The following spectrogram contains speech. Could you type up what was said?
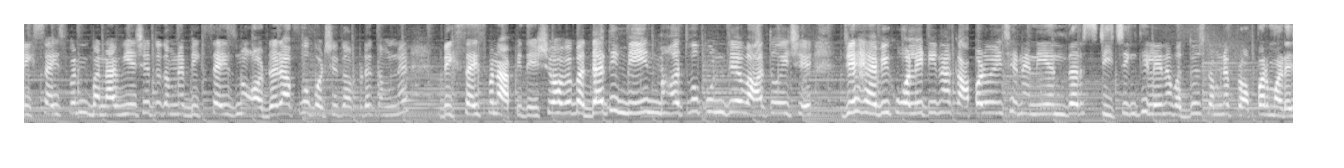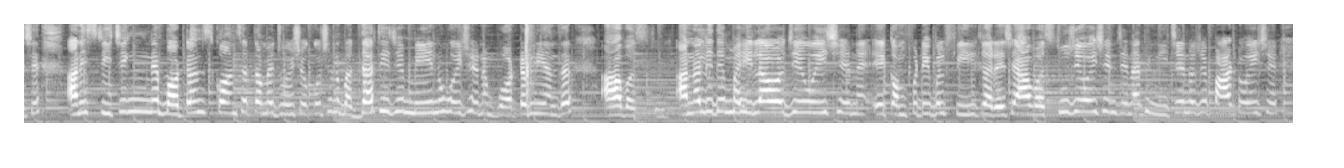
બિગ સાઇઝ પણ બનાવીએ છીએ. તો તમને બિગ સાઇઝનો ઓર્ડર આપવો પડશે, તો આપણે તમને બિગ સાઇઝ પણ આપી દઈશું. હવે બધાથી મેઇન મહત્વપૂર્ણ જે વાત હોય છે, જે હેવી ક્વોલિટીના કાપડ હોય છે ને એની અંદર સ્ટિચિંગથી લઈને બધું જ તમને પ્રોપર મળે છે. આની સ્ટિચિંગ ને કોન્સેપ્ટ તમે જોઈ શકો છો ને બધાથી જે મેઇન હોય છે ને બોટમની અંદર આ વસ્તુ. આના લીધે મહિલાઓ જે હોય છે ને એ કમ્ફર્ટેબલ ફીલ કરે છે. આ વસ્તુ જે હોય છે જેનાથી નીચેનો જે પાર્ટ હોય છે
